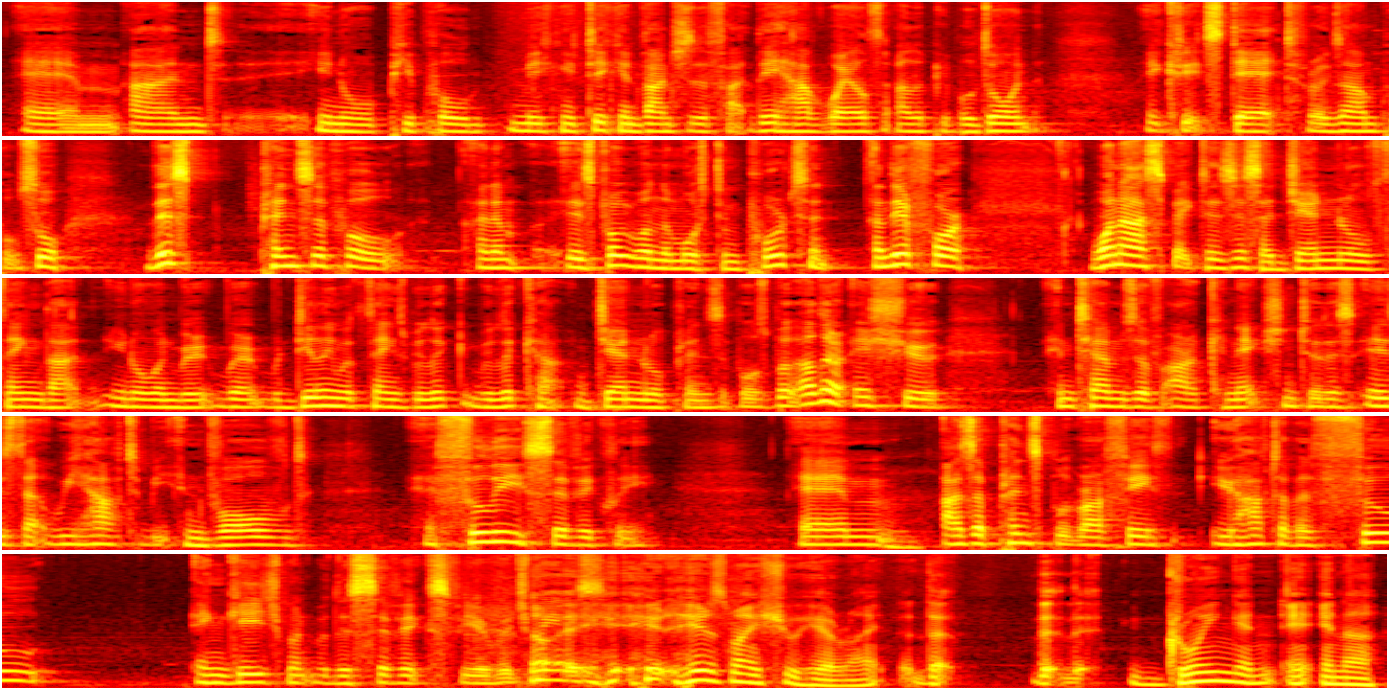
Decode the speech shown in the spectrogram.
um, and you know people making taking advantage of the fact they have wealth and other people don't. It creates debt, for example. So this principle and um, is probably one of the most important, and therefore. One aspect is just a general thing that you know when we're, we're, we're dealing with things we look we look at general principles. But other issue in terms of our connection to this is that we have to be involved uh, fully civically. Um, Mm. As a principle of our faith, you have to have a full engagement with the civic sphere, which No, means he- he- here's my issue here, right? That the, the, growing in in a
